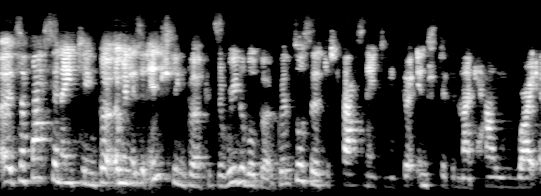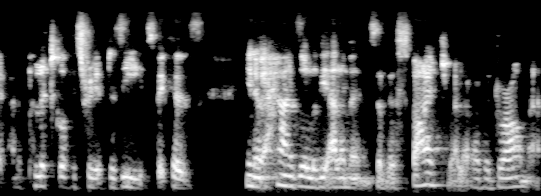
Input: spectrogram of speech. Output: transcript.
it's a fascinating book. I mean, it's an interesting book. It's a readable book, but it's also just fascinating if you're interested in like how you write a kind of political history of disease because you know it has all of the elements of a spy thriller of a drama.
